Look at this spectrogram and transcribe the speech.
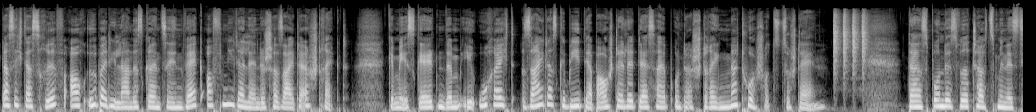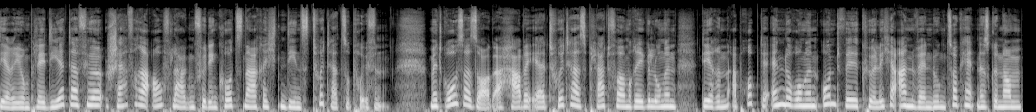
dass sich das Riff auch über die Landesgrenze hinweg auf niederländischer Seite erstreckt. Gemäß geltendem EU-Recht sei das Gebiet der Baustelle deshalb unter strengen Naturschutz zu stellen. Das Bundeswirtschaftsministerium plädiert dafür, schärfere Auflagen für den Kurznachrichtendienst Twitter zu prüfen. Mit großer Sorge habe er Twitters Plattformregelungen, deren abrupte Änderungen und willkürliche Anwendung zur Kenntnis genommen,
